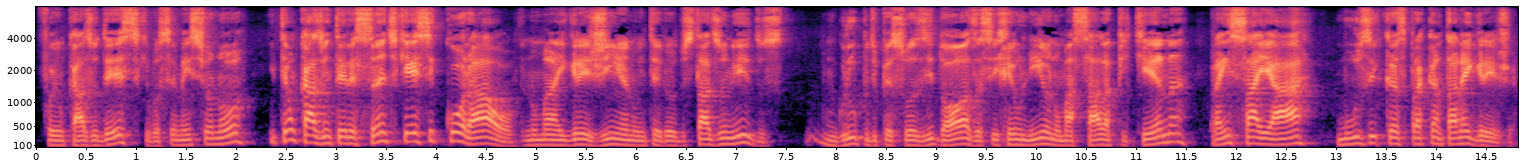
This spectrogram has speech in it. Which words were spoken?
foi um caso desse que você mencionou. E tem um caso interessante que é esse coral numa igrejinha no interior dos Estados Unidos. Um grupo de pessoas idosas se reuniam numa sala pequena para ensaiar músicas para cantar na igreja.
